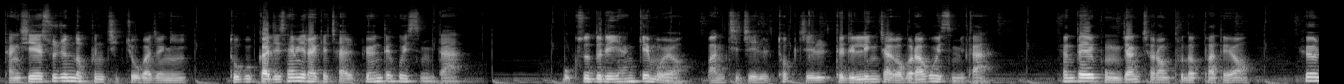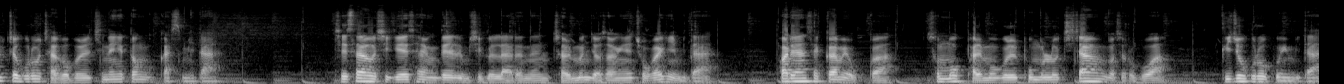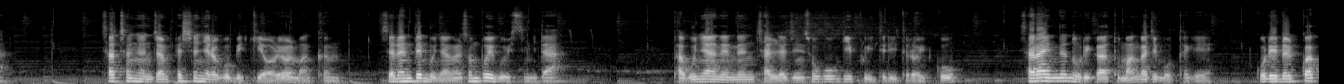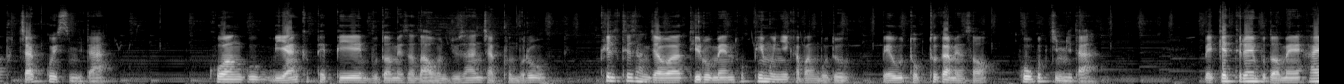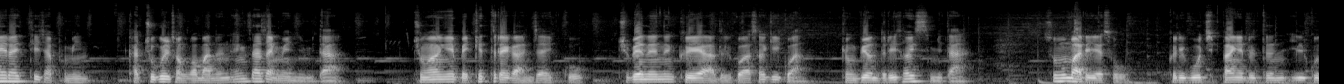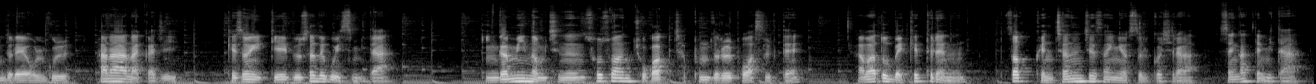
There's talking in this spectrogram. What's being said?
당시의 수준 높은 직조 과정이 도구까지 세밀하게 잘 표현되고 있습니다. 목수들이 함께 모여 망치질, 톱질, 드릴링 작업을 하고 있습니다. 현대의 공장처럼 분업화되어 효율적으로 작업을 진행했던 것 같습니다. 제사의식에 사용될 음식을 나르는 젊은 여성의 조각입니다. 화려한 색감의 옷과 손목, 발목을 보물로 치장한 것으로 보아 귀족으로 보입니다. 4천년 전 패션이라고 믿기 어려울 만큼 세련된 문양을 선보이고 있습니다. 바구니 안에는 잘려진 소고기 부위들이 들어있고 살아있는 오리가 도망가지 못하게 꼬리를 꽉 붙잡고 있습니다. 고왕국 리앙크 페피의 무덤에서 나온 유사한 작품으로 퀼트 상자와 뒤로 맨 호피무늬 가방 모두 매우 독특하면서 고급집니다. 메케트레 무덤의 하이라이트 작품인 가축을 점검하는 행사 장면입니다. 중앙에 메케트레가 앉아 있고 주변에는 그의 아들과 서기관, 경비원들이 서 있습니다. 20마리의 소, 그리고 지팡이를 든 일꾼들의 얼굴 하나하나까지 개성있게 묘사되고 있습니다. 인간미 넘치는 소소한 조각 작품들을 보았을 때 아마도 맥케틀에는 썩 괜찮은 재상이었을 것이라 생각됩니다.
